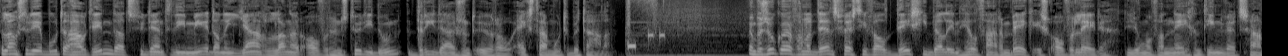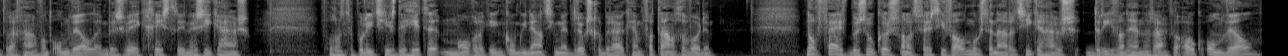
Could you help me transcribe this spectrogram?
De langstudeerboete houdt in dat studenten die meer dan een jaar langer over hun studie doen 3000 euro extra moeten betalen. Een bezoeker van het dancefestival Decibel in Hilvarenbeek is overleden. De jongen van 19 werd zaterdagavond onwel en bezweek gisteren in een ziekenhuis. Volgens de politie is de hitte, mogelijk in combinatie met drugsgebruik, hem fataal geworden. Nog vijf bezoekers van het festival moesten naar het ziekenhuis. Drie van hen raakten ook onwel.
